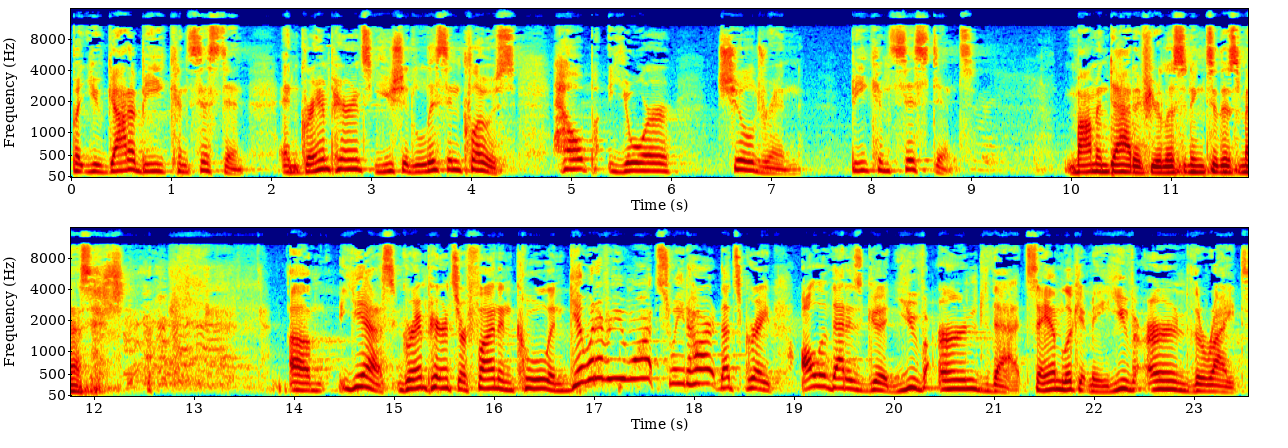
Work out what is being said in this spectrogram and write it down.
but you've got to be consistent. And grandparents, you should listen close. Help your children be consistent. Mom and dad, if you're listening to this message. um, yes, grandparents are fun and cool and get whatever you want, sweetheart. That's great. All of that is good. You've earned that. Sam, look at me. You've earned the right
